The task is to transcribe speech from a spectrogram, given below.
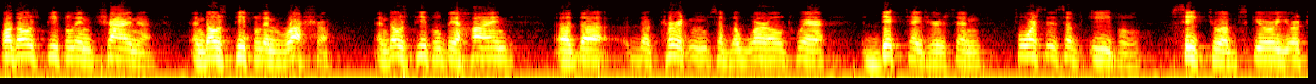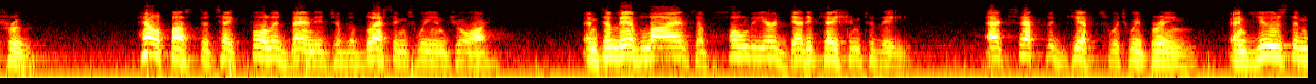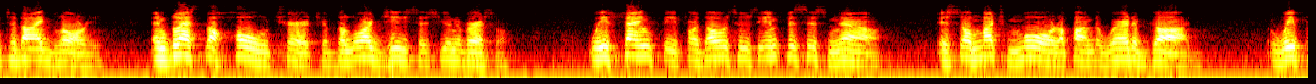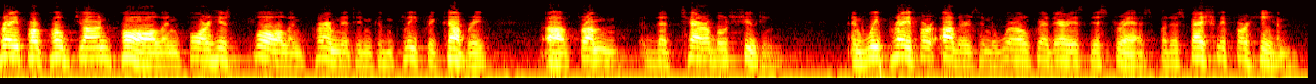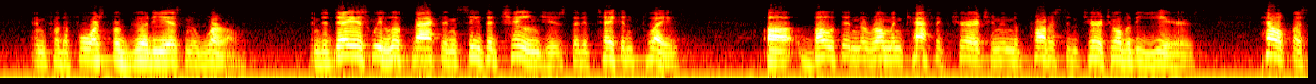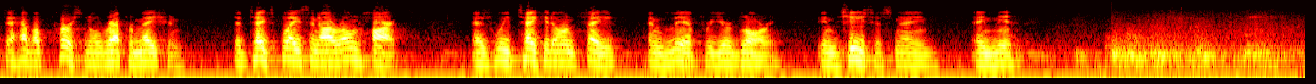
for those people in China and those people in Russia and those people behind uh, the, the curtains of the world where dictators and forces of evil seek to obscure your truth. Help us to take full advantage of the blessings we enjoy and to live lives of holier dedication to Thee. Accept the gifts which we bring and use them to Thy glory and bless the whole church of the Lord Jesus Universal. We thank Thee for those whose emphasis now is so much more upon the Word of God we pray for Pope John Paul and for his full and permanent and complete recovery uh, from the terrible shooting. And we pray for others in the world where there is distress, but especially for him and for the force for good he is in the world. And today, as we look back and see the changes that have taken place, uh, both in the Roman Catholic Church and in the Protestant Church over the years, help us to have a personal reformation that takes place in our own hearts as we take it on faith and live for your glory. In Jesus' name, amen.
